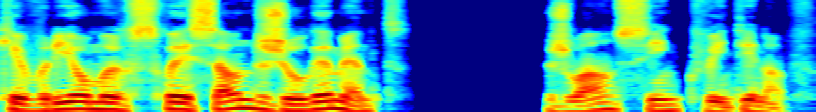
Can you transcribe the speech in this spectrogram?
que haveria uma ressurreição de julgamento. João 5, 29.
